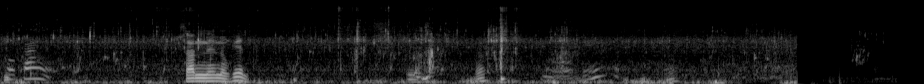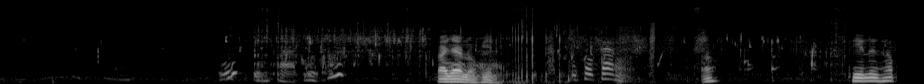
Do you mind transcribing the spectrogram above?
เขาตั้ง สั้นเลยน้องเพื่อนปลาย่างน้องเพื่อนเขาตั้งเอ้าเทเลยครับ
